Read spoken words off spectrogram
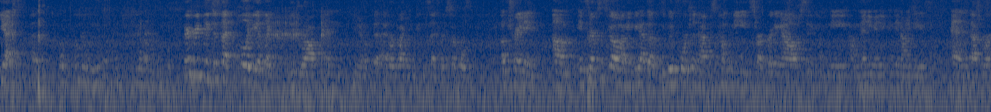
Yeah, just, uh, very briefly, just that whole idea of like the drop and, you know, the ever widening concentric circles of training. Um, in San Francisco, I mean, we had the, the good fortune to have this company start bringing out, SITI company, um, many, many in the nineties. And that's where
